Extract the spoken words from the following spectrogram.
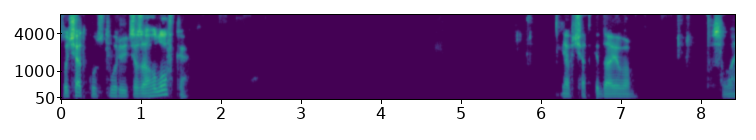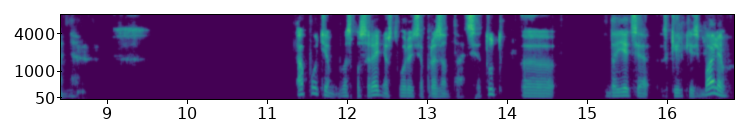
Спочатку створюються заголовки. Я в чат кидаю вам посилання. А потім безпосередньо створюється презентація. Тут е, дається кількість балів,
